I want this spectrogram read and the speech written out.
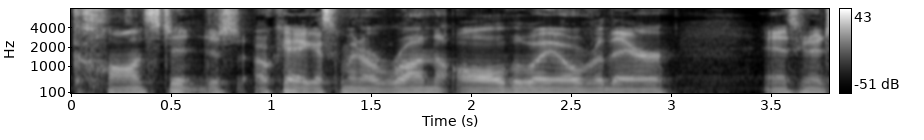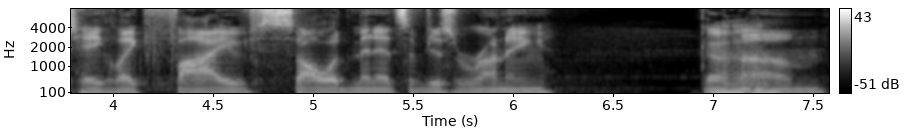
constant. Just okay, I guess I'm gonna run all the way over there, and it's gonna take like five solid minutes of just running. Uh-huh. Um,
